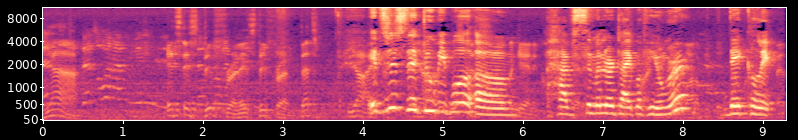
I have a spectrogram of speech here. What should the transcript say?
That's, Yeah. That's what I mean. It's it's That's what I different. It's different. That's yeah. It's just that yeah, two people just, um, again, have similar type of That's why a humor. of They don't click.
